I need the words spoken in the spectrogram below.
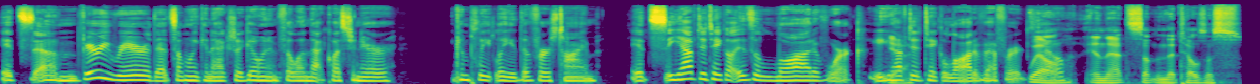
It's um, very rare that someone can actually go in and fill in that questionnaire completely the first time. It's you have to take a, it's a lot of work. You Yeah. have to take a lot of effort. Well, so. and that's something that tells us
